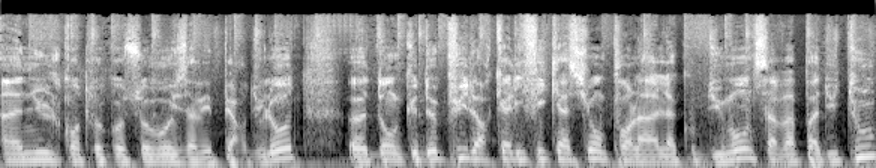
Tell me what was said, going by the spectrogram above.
un nul contre le Kosovo. Ils avaient perdu l'autre. Donc depuis leur qualification pour la, la Coupe du Monde, ça va pas du tout.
